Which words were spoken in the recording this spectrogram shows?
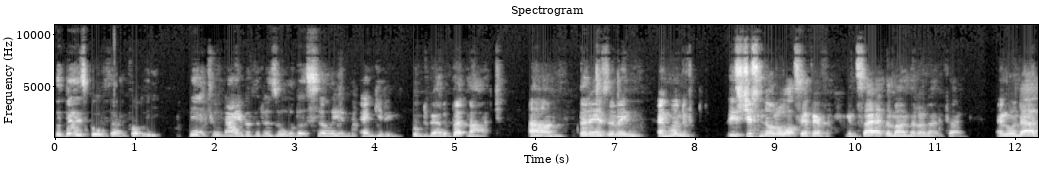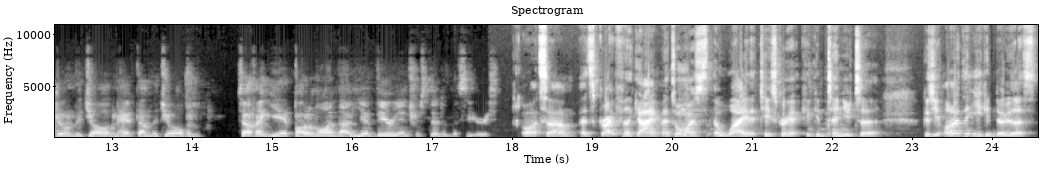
the Bazball thing probably the actual name of it is all a bit silly and, and getting talked about a bit much. Um, but as I mean, England, have, there's just not a lot South Africa can say at the moment. I don't think England are doing the job and have done the job, and so I think yeah. Bottom line though, yeah, very interested in the series. Oh, it's um, it's great for the game. It's almost a way that Test cricket can continue to, because I don't think you can do this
